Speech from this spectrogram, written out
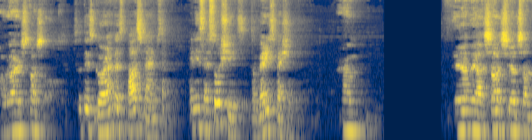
are very special. So this Gauranga's pastimes and his associates are very special. Um, and even the associates of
